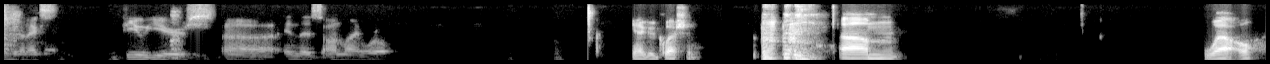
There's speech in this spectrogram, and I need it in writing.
over the next few years uh, in this online world? Yeah, good question. um, well,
